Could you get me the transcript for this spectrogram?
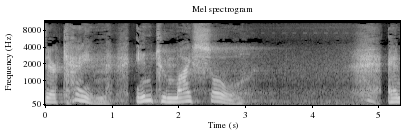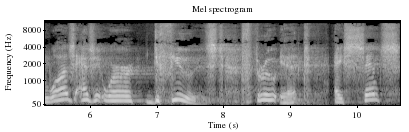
there came into my soul and was, as it were, diffused through it a sense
